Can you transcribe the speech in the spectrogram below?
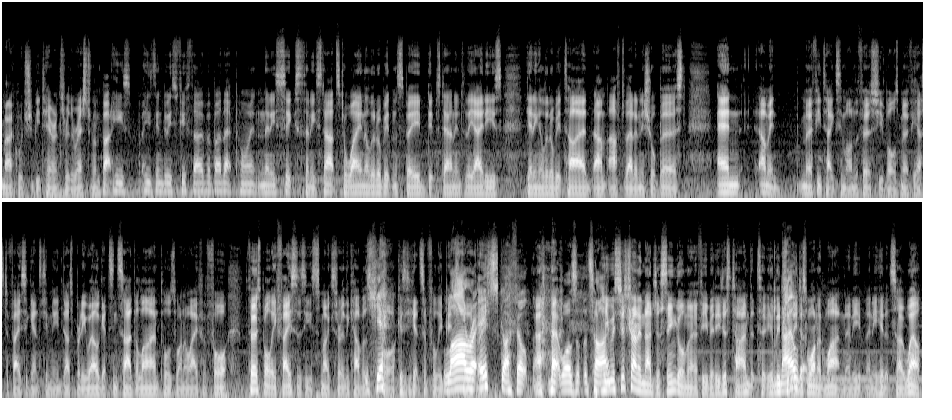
Mark Wood should be tearing through the rest of them. But he's he's into his fifth over by that point, and then he's sixth, and he starts to wane a little bit in speed, dips down into the 80s, getting a little bit tired um, after that initial burst. And I mean, Murphy takes him on the first few balls. Murphy has to face against him. He does pretty well. Gets inside the line, pulls one away for four. First ball he faces, he smokes through the covers Yeah. for four because he gets a fully pitched Lara esque, I felt that was at the time. He was just trying to nudge a single Murphy, but he just timed it to. He literally Nailed just it. wanted one, and he and he hit it so well.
